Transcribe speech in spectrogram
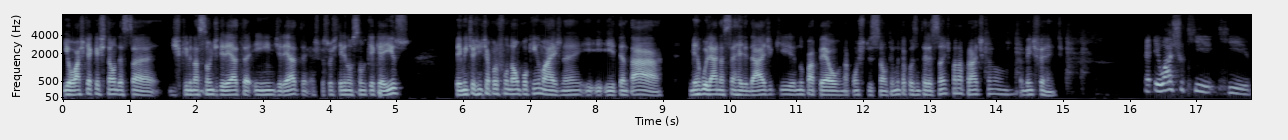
E eu acho que a questão dessa discriminação direta e indireta, as pessoas terem noção do que é isso, permite a gente aprofundar um pouquinho mais, né? E, e, tentar mergulhar nessa realidade que no papel, na Constituição, tem muita coisa interessante, mas na prática não, é bem diferente. É, eu acho que, que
